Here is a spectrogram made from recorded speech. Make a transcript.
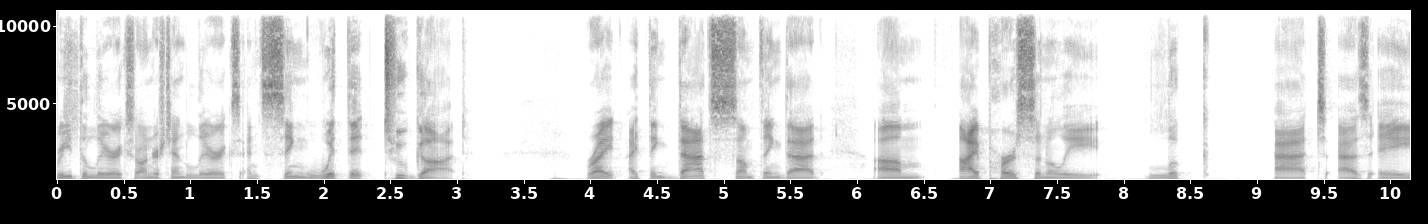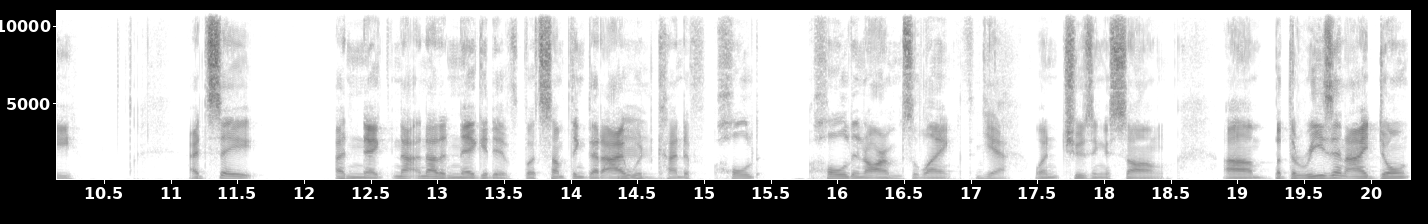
read the lyrics or understand the lyrics and sing with it to god right i think that's something that um, i personally look at as a i'd say a neg not not a negative, but something that I would Mm. kind of hold hold in arm's length Yeah. when choosing a song. Um, but the reason I don't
